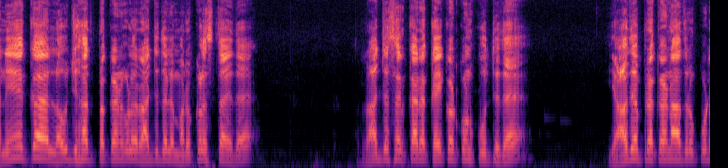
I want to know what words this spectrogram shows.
ಅನೇಕ ಲವ್ ಜಿಹಾದ್ ಪ್ರಕರಣಗಳು ರಾಜ್ಯದಲ್ಲಿ ಮರುಕಳಿಸ್ತಾ ಇದೆ. ರಾಜ್ಯ ಸರ್ಕಾರ ಕೈ ಕಟ್ಕೊಂಡು ಕೂತಿದೆ. ಯಾವುದೇ ಪ್ರಕರಣ ಆದರೂ ಕೂಡ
